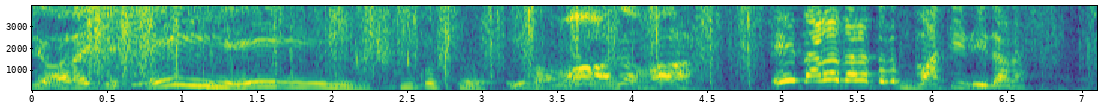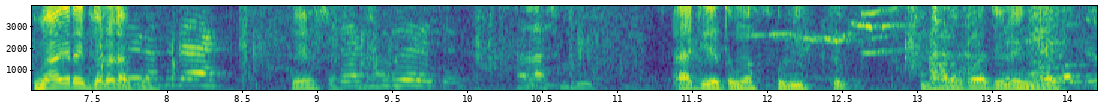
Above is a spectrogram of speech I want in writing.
জল আইছে। এই এই কি করছ? ই বাবা এই দাঁড়া দাঁড়া তোকে বাঁচিয়ে দিই দাঁড়া। তুমি আগে জলে রাখো। হয়ে ঠিক আছে তোমার শরীর তো ভালো করার জন্যই নিয়ে এসছে।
